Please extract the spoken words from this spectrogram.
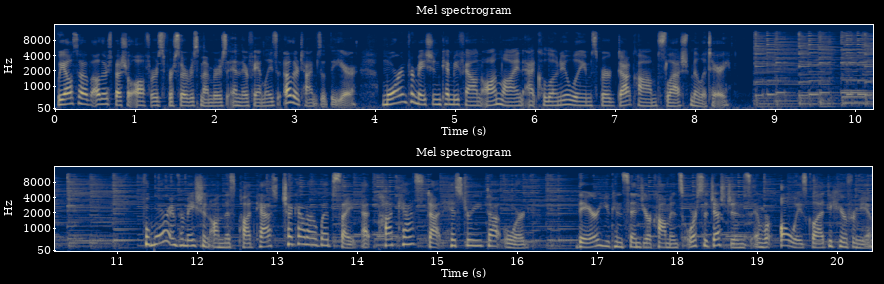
We also have other special offers for service members and their families at other times of the year. More information can be found online at colonialwilliamsburg.com/military. For more information on this podcast, check out our website at podcast.history.org. There, you can send your comments or suggestions, and we're always glad to hear from you.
